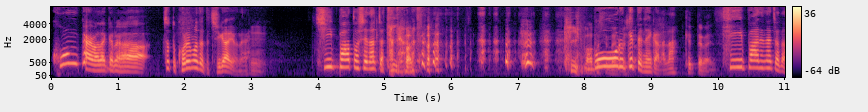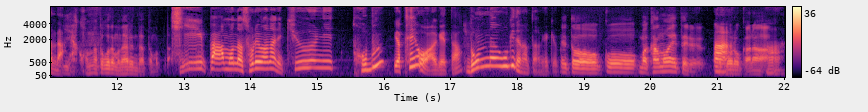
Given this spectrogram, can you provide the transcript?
今回はだからちょっとこれまでと違うよね、うん、キーパーとしてなっちゃったんだよボール蹴ってねえからな。蹴ってないです。キーパーでなっちゃったんだ。いやこんなとこでもなるんだと思った。キーパーもなそれは何？急に飛ぶ？いや手を上げた？どんな動きでなったの？結局。えっとこうまあ構えてるところから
